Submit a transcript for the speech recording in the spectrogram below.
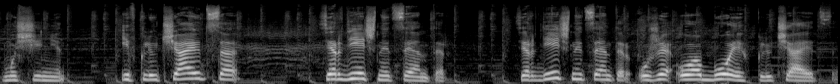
к мужчине и включается сердечный центр. Сердечный центр уже у обоих включается.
